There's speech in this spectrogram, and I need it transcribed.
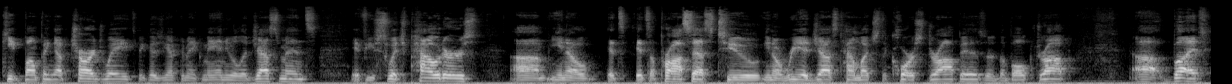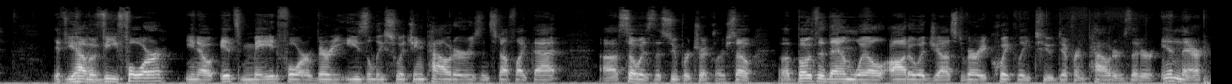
keep bumping up charge weights because you have to make manual adjustments. If you switch powders um, you know it's it's a process to you know readjust how much the coarse drop is or the bulk drop. Uh, but if you have a v4 you know it's made for very easily switching powders and stuff like that uh, so is the Super Trickler. So uh, both of them will auto adjust very quickly to different powders that are in there.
